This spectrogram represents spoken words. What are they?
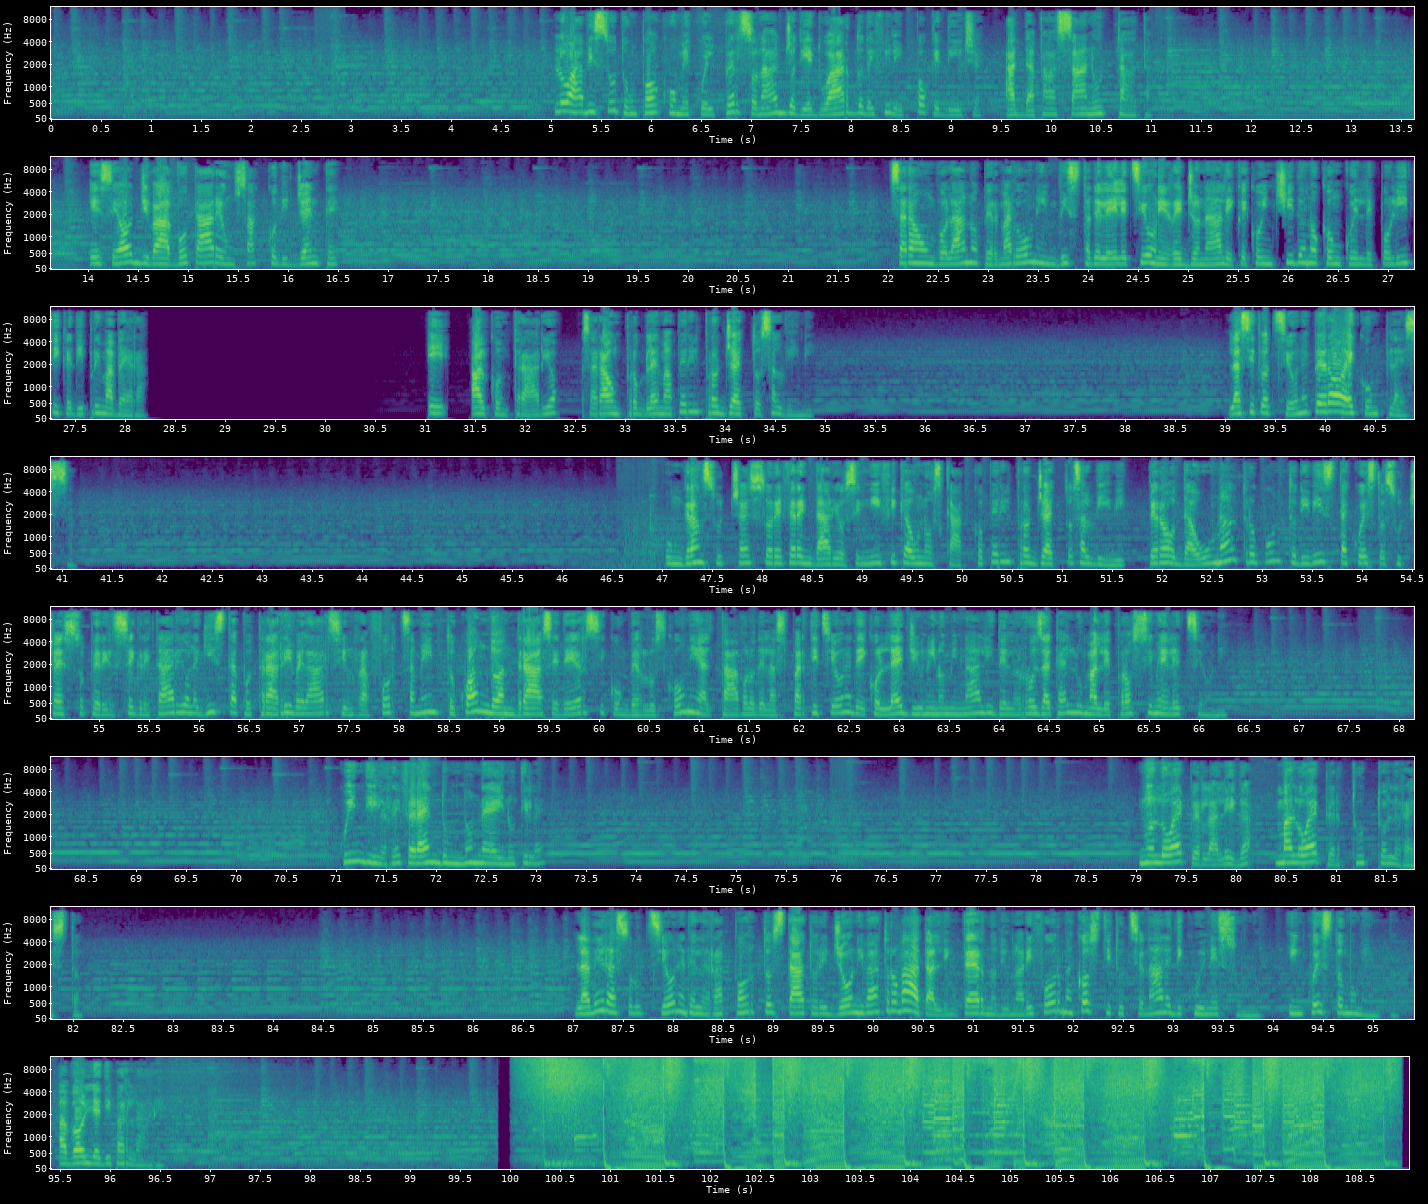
Lo ha vissuto un po' come quel personaggio di Edoardo De Filippo che dice, adda passa a nuttata. E se oggi va a votare un sacco di gente?. Sarà un volano per Maroni in vista delle elezioni regionali che coincidono con quelle politiche di primavera. E, al contrario, sarà un problema per il progetto Salvini. La situazione però è complessa. Un gran successo referendario significa uno scacco per il progetto Salvini, però da un altro punto di vista questo successo per il segretario leghista potrà rivelarsi un rafforzamento quando andrà a sedersi con Berlusconi al tavolo della spartizione dei collegi uninominali del Rosatellum alle prossime elezioni. Quindi il referendum non è inutile?. Non lo è per la Lega, ma lo è per tutto il resto. La vera soluzione del rapporto Stato-Regioni va trovata all'interno di una riforma costituzionale di cui nessuno, in questo momento, ha voglia di parlare.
